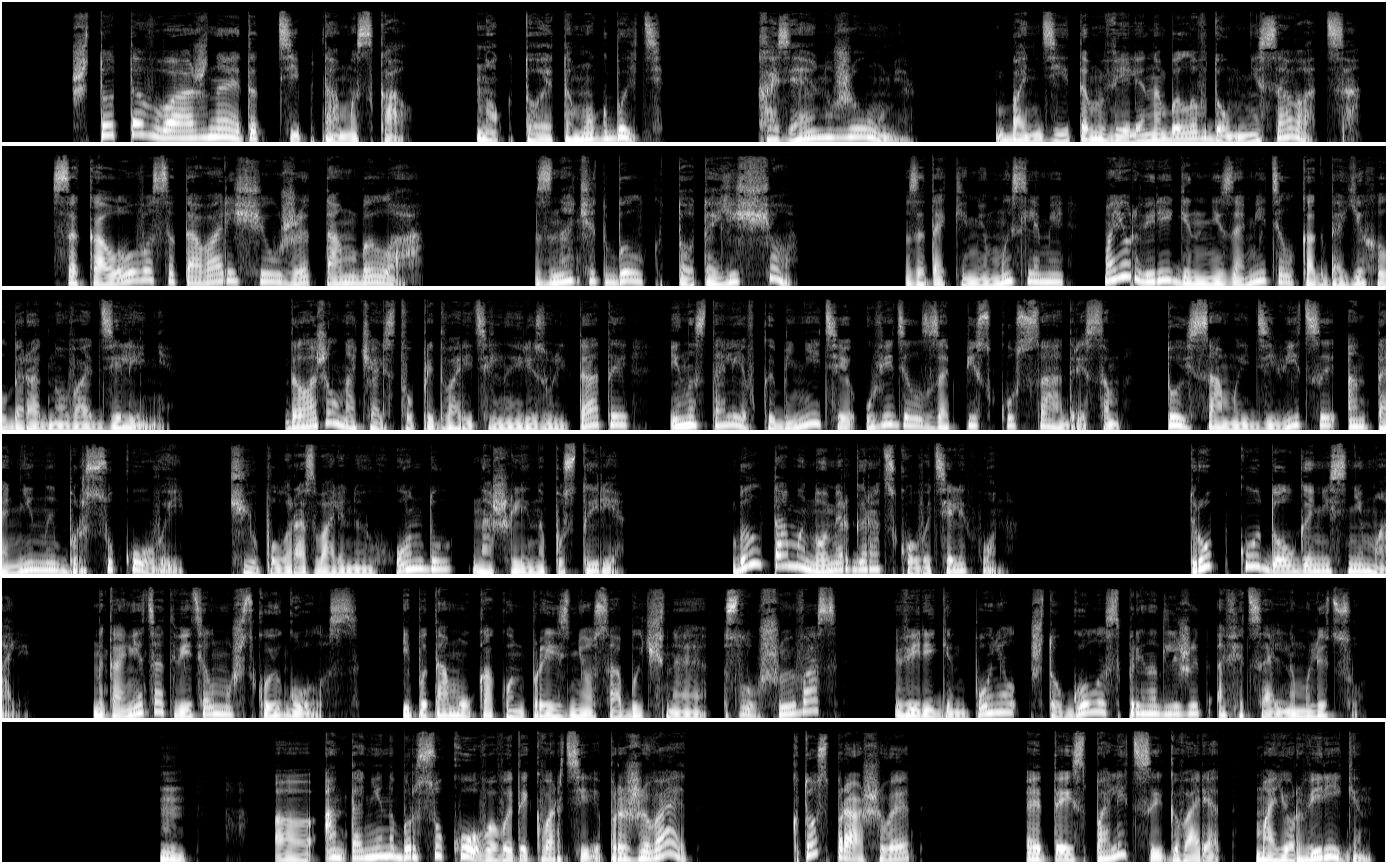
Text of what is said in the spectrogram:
Что-то важное этот тип там искал. Но кто это мог быть? Хозяин уже умер. Бандитам велено было в дом не соваться. Соколова со товарищи уже там была. Значит, был кто-то еще. За такими мыслями майор Веригин не заметил, когда ехал до родного отделения доложил начальству предварительные результаты и на столе в кабинете увидел записку с адресом той самой девицы Антонины Барсуковой, чью полуразваленную «Хонду» нашли на пустыре. Был там и номер городского телефона. Трубку долго не снимали. Наконец ответил мужской голос. И потому, как он произнес обычное «слушаю вас», Веригин понял, что голос принадлежит официальному лицу. Хм. А Антонина Барсукова в этой квартире проживает? Кто спрашивает? Это из полиции, говорят, майор Веригин.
